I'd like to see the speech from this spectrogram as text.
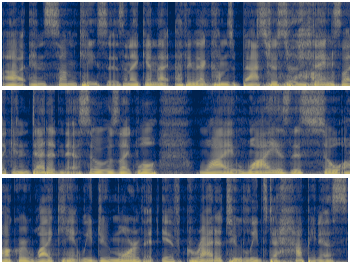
uh, in some cases. And again, that I think that comes back to certain things like indebtedness. So it was like, well, why why is this so awkward? Why can't we do more of it? If gratitude leads to happiness,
